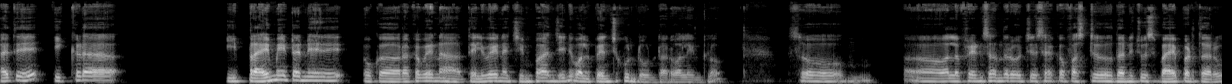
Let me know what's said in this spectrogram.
అయితే ఇక్కడ ఈ ప్రైమేట్ అనే ఒక రకమైన తెలివైన చింపాంజీని వాళ్ళు పెంచుకుంటూ ఉంటారు వాళ్ళ ఇంట్లో. సో వాళ్ళ ఫ్రెండ్స్ అందరూ వచ్చేసాక ఫస్ట్ దాన్ని చూసి భయపడతారు.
